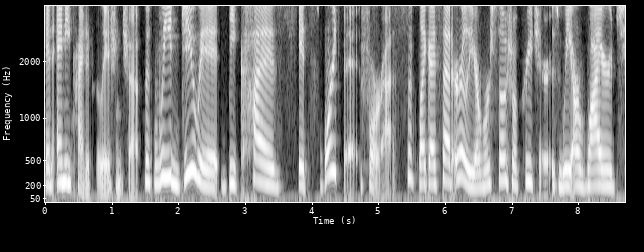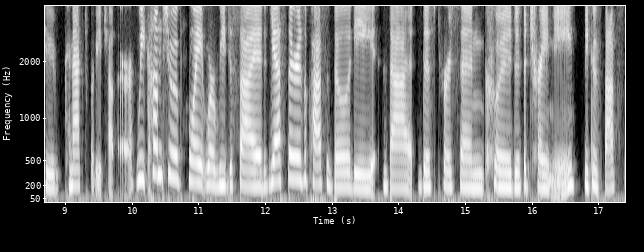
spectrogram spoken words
in any kind of relationship. We do it because it's worth it for us. Like I said earlier, we're social creatures. We are wired to connect with each other. We come to a point where we decide, yes, there is a possibility that this person could betray me because that's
